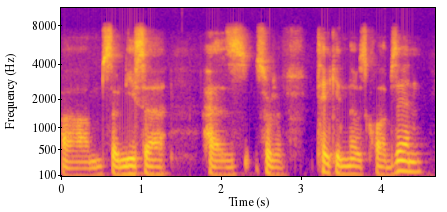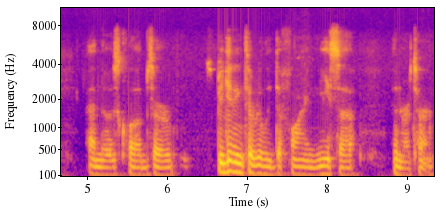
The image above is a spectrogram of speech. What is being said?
Um, so NISA has sort of taken those clubs in, and those clubs are beginning to really define NISA in return.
